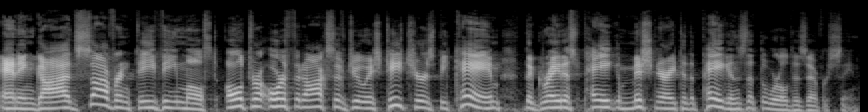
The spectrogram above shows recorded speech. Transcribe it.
And in God's sovereignty, the most ultra Orthodox of Jewish teachers became the greatest pagan missionary to the pagans that the world has ever seen.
